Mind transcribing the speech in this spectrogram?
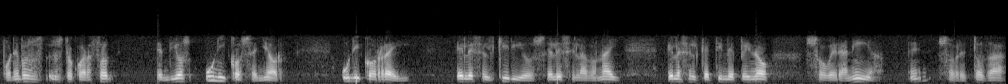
Ponemos nuestro corazón en Dios único Señor, único Rey. Él es el Kyrios, Él es el Adonai, Él es el que tiene pleno soberanía ¿eh? sobre toda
